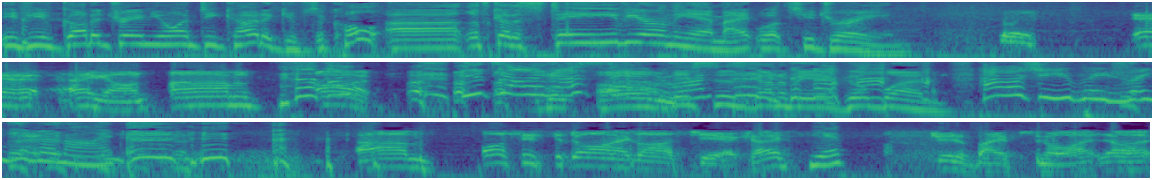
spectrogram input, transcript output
If you've got a dream you want decoded, give us a call. Uh, let's go to Steve. You're on the air, mate. What's your dream? Yeah, hang on. Um, all right. You're telling us that, Oh, this right? is going to be a good one. How much have you been drinking tonight? Um, my sister died last year, okay? yep. Due to vapes and all that. Uh,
